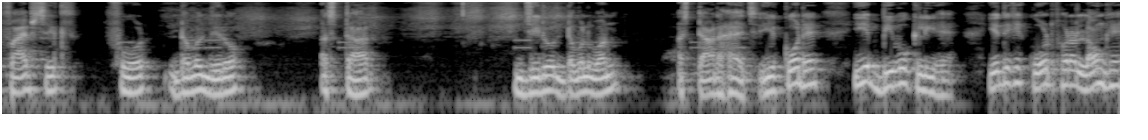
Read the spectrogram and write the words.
five six four double zero star zero double one star hash. ये कोड है, ये वीवो के लिए है। ये देखिए, कोड थोड़ा लॉन्ग है,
